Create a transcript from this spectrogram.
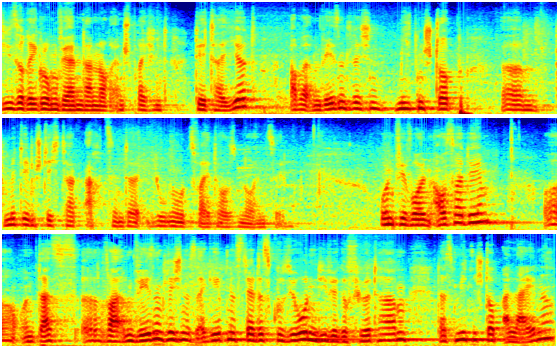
diese Regelungen werden dann noch entsprechend detailliert, aber im Wesentlichen Mietenstopp äh, mit dem Stichtag 18. Juni 2019. Und wir wollen außerdem, äh, und das äh, war im Wesentlichen das Ergebnis der Diskussionen, die wir geführt haben, dass Mietenstopp alleine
